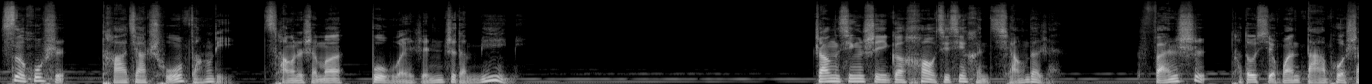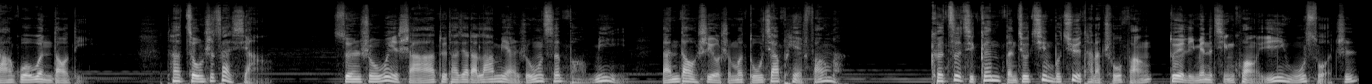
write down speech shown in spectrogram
似乎是他家厨房里藏着什么不为人知的秘密。张兴是一个好奇心很强的人，凡事他都喜欢打破砂锅问到底。他总是在想，孙叔为啥对他家的拉面如此保密？难道是有什么独家配方吗？可自己根本就进不去他的厨房，对里面的情况一无所知。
